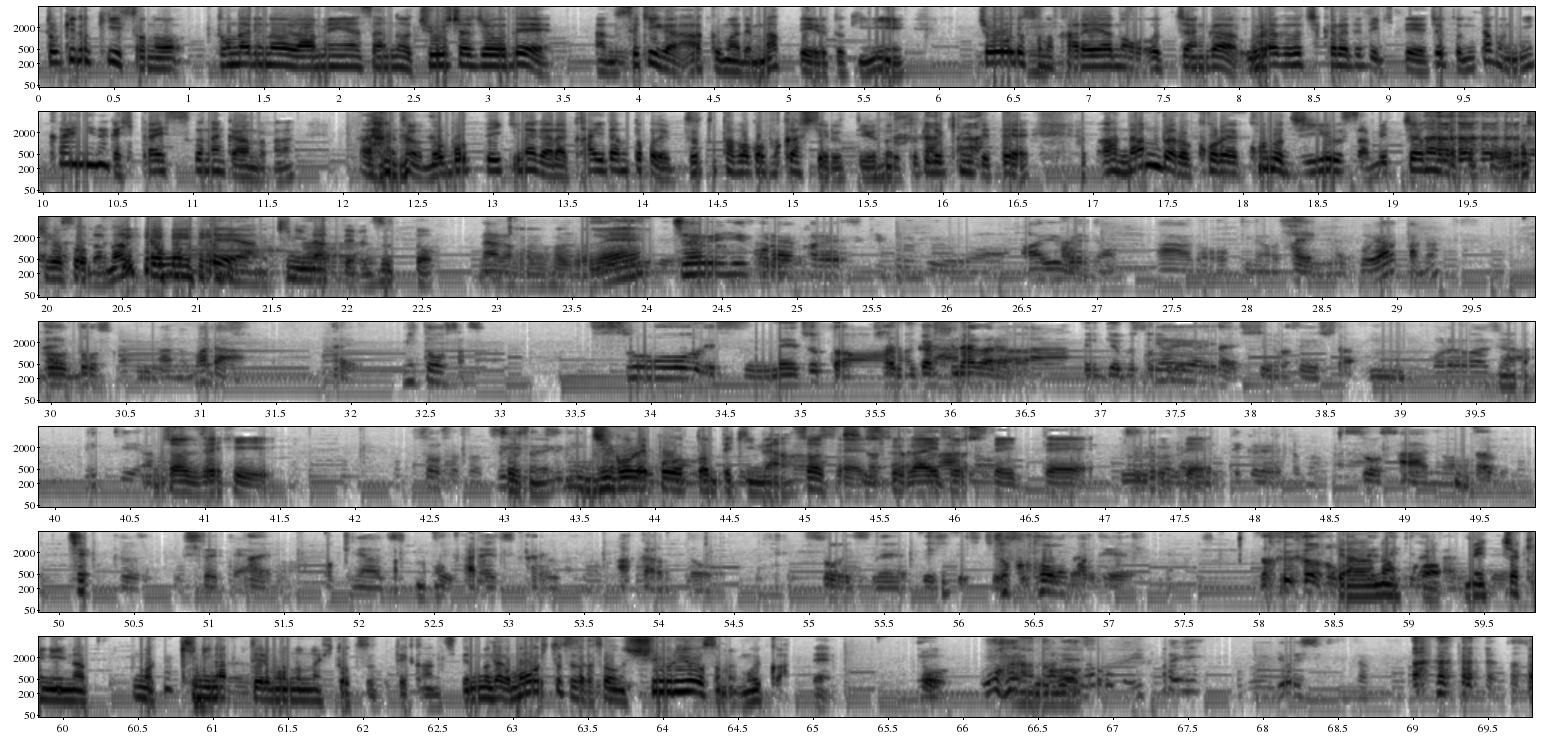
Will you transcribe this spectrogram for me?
時々その、隣のラーメン屋さんの駐車場で、あの、席が空くまで待っている時に、ちょうどそのカレー屋のおっちゃんが裏口から出てきて、ちょっと多分2階になんか控室かなんかあるのかなあの、登っていきながら階段のとこでずっとタバコふかしてるっていうのを時々見てて、あ、なんだろうこれ、この自由さめっちゃなんかちょっと面白そうだなって思って、あの気になってる、ずっと。なるほどね。ねちなみにこれ、カレー好き夫婦は、ああいうベタ、あの、沖縄市はい小屋かなどはいうどうですか？あの、まだはい。未踏殺。そうですね。ちょっと恥ずかしながらら。勉強不足で、いやいやいやはい、知りませんでした。うん。これはじゃあ、ミッキー、あのじゃあぜひ、そうそうそう、そうですね。事後レポート的な。そうですね、宿題として行って、すぐ見てってくれると思うから、そうそう。あの、多分。チェックしといて、はいあの沖縄好きカレー好き夫婦のアカウントを、そうですね。ぜひぜひ。続報を待て。続いや、なんかめっちゃ気になっ、まあ、気になってるものの一つって感じで、まあ、だからもう一つ、だからそのシュール要素ももう一個あって、おお前、あのいっぱい用意してきた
